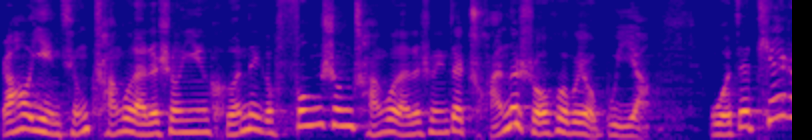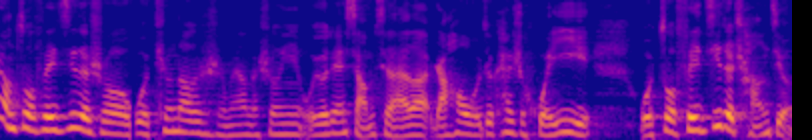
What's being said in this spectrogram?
然后引擎传过来的声音和那个风声传过来的声音在传的时候会不会有不一样？我在天上坐飞机的时候，我听到的是什么样的声音？我有点想不起来了。然后我就开始回忆我坐飞机的场景，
